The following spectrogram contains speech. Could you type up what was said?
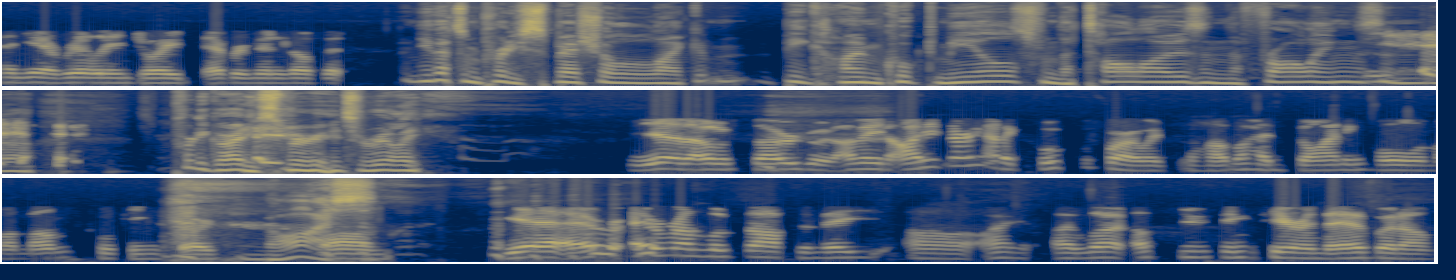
and yeah, really enjoyed every minute of it. And you got some pretty special, like big home cooked meals from the Tolos and the Frolings, and uh, pretty great experience, really. Yeah, that was so good. I mean, I didn't know how to cook before I went to the hub. I had dining hall and my mum's cooking, so nice. Um, yeah, everyone looked after me. Uh, I I learnt a few things here and there, but um,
